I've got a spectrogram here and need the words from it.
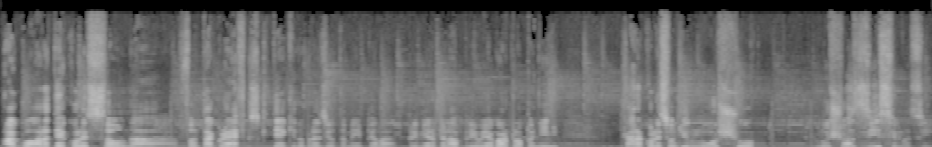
Agora tem a coleção na Fantagraphics, que tem aqui no Brasil também, pela primeiro pela Abril e agora pela Panini. Cara, coleção de luxo, luxuosíssima, assim.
